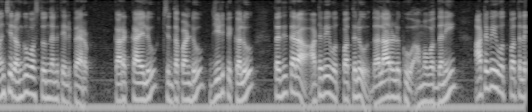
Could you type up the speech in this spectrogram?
మంచి రంగు వస్తుందని తెలిపారు. కరక్కాయలు చింతపండు జీడిపిక్కలు తదితర అటవీ ఉత్పత్తులు దళారులకు అమ్మవద్దని అటవీ ఉత్పత్తుల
